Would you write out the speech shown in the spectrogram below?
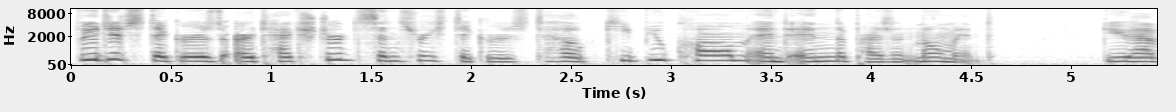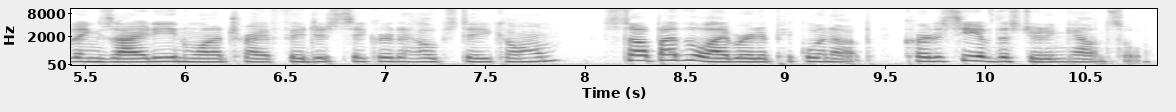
Fidget stickers are textured sensory stickers to help keep you calm and in the present moment. Do you have anxiety and want to try a fidget sticker to help stay calm? Stop by the library to pick one up, courtesy of the Student Council.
